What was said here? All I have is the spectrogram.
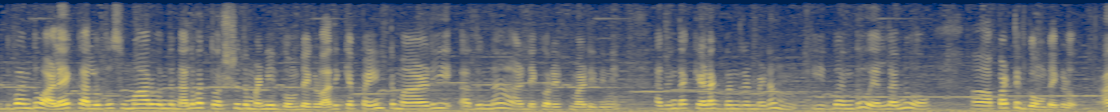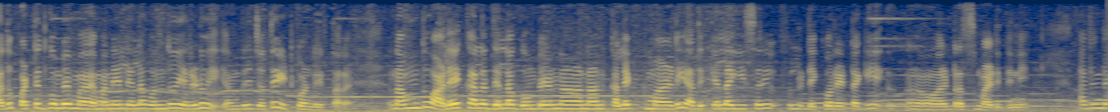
ಇದು ಬಂದು ಹಳೆ ಕಾಲದ್ದು ಸುಮಾರು ಒಂದು ನಲವತ್ತು ವರ್ಷದ ಮಣ್ಣಿನ ಗೊಂಬೆಗಳು. ಅದಕ್ಕೆ ಪೈಂಟ್ ಮಾಡಿ ಅದನ್ನು ಡೆಕೋರೇಟ್ ಮಾಡಿದ್ದೀನಿ ಅದರಿಂದ ಕೆಳಗೆ ಬಂದರೆ ಮೇಡಮ್ ಇದು ಬಂದು ಎಲ್ಲನೂ ಪಟ್ಟದ ಗೊಂಬೆಗಳು. ಅದು ಪಟ್ಟದ ಗೊಂಬೆ ಮನೆಯಲ್ಲೆಲ್ಲ ಒಂದು, ಎರಡು ಅಂದರೆ ಜೊತೆ ಇಟ್ಕೊಂಡಿರ್ತಾರೆ. ನಮ್ಮದು ಹಳೆ ಕಾಲದ್ದೆಲ್ಲ ಗೊಂಬೆನ ನಾನು ಕಲೆಕ್ಟ್ ಮಾಡಿ ಅದಕ್ಕೆಲ್ಲ ಈ ಸರಿ ಫುಲ್ ಡೆಕೋರೇಟಾಗಿ ಡ್ರೆಸ್ ಮಾಡಿದ್ದೀನಿ ಅದರಿಂದ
